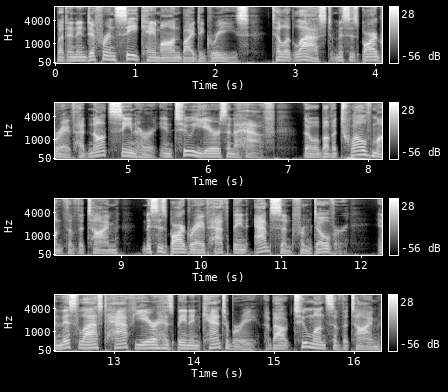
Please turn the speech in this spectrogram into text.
But an indifferency came on by degrees, till at last Mrs. Bargrave had not seen her in two years and a half, though above a twelvemonth of the time Mrs. Bargrave hath been absent from Dover, and this last half year has been in Canterbury about two months of the time,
